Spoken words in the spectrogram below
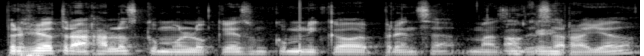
Prefiero trabajarlos como lo que es un comunicado de prensa más Ok. desarrollado.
